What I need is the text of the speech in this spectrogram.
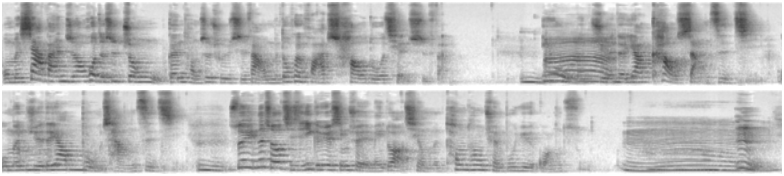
我们下班之后，或者是中午跟同事出去吃饭，我们都会花超多钱吃饭，因为我们觉得要犒赏自己。我们觉得要补偿自己，嗯，所以那时候其实一个月薪水也没多少钱，我们通通全部月光族，嗯，嗯，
